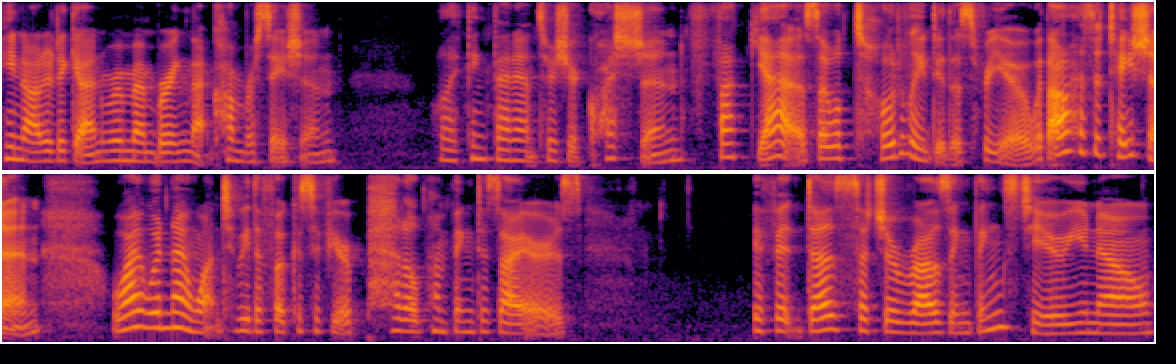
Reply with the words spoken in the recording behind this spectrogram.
He nodded again, remembering that conversation. Well, I think that answers your question. Fuck yes, I will totally do this for you without hesitation. Why wouldn't I want to be the focus of your pedal pumping desires? If it does such arousing things to you, you know,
